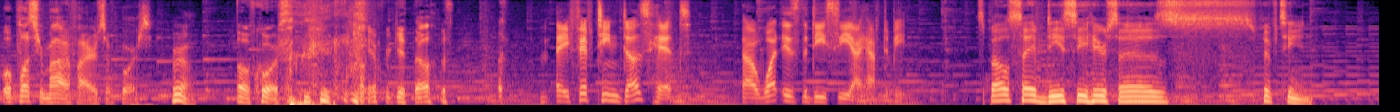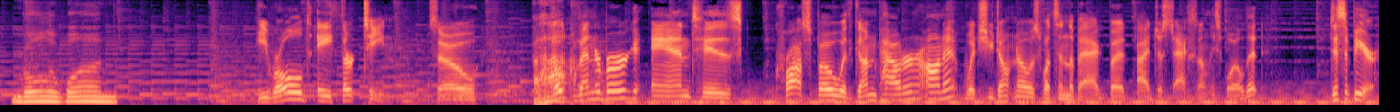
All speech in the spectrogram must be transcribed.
Well, plus your modifiers, of course. Oh, of course. Can't forget those. A 15 does hit. Uh, what is the DC I have to beat? Spell save DC here says 15. Roll a one. He rolled a 13. So Aha. Hoke Vanderberg and his crossbow with gunpowder on it, which you don't know is what's in the bag, but I just accidentally spoiled it, disappear.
